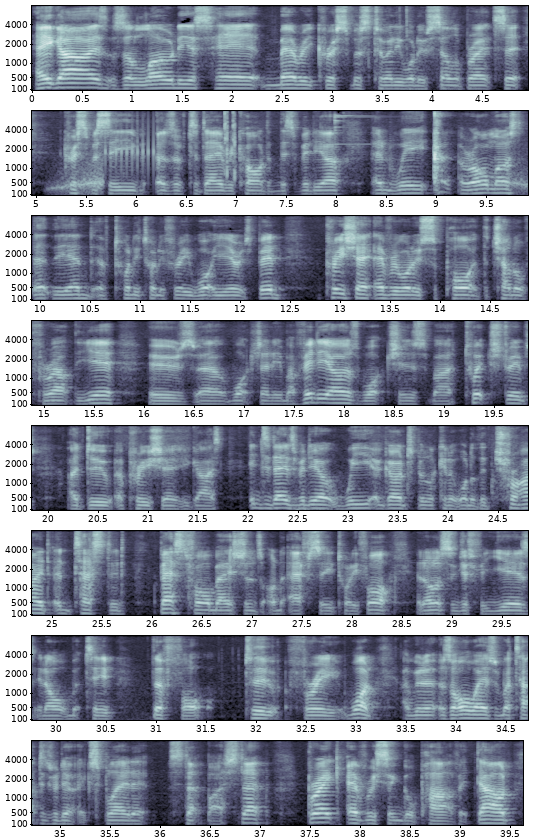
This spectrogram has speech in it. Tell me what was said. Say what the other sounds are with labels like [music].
Hey guys, Zelonius here. Merry Christmas to anyone who celebrates it. Christmas Eve as of today, recording this video. And we [clears throat] are almost at the end of 2023. What a year it's been. Appreciate everyone who supported the channel throughout the year, who's uh, watched any of my videos, watches my Twitch streams. I do appreciate you guys. In today's video, we are going to be looking at one of the tried and tested best formations on FC24. And honestly, just for years in Ultimate Team, the 4 2 3 1. I'm going to, as always, with my tactics video, explain it step by step, break every single part of it down,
